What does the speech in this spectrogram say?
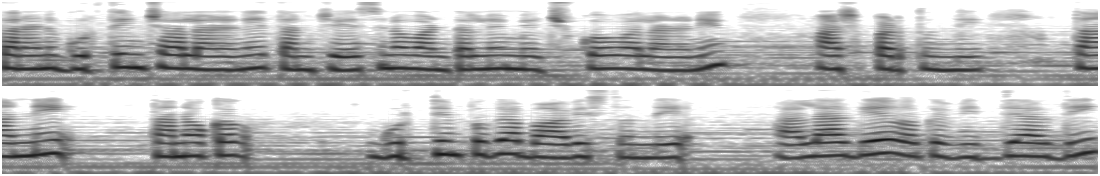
తనని గుర్తించాలని తను చేసిన వంటల్ని మెచ్చుకోవాలని ఆశపడుతుంది. దాన్ని తన ఒక గుర్తింపుగా భావిస్తుంది. అలాగే ఒక విద్యార్థి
